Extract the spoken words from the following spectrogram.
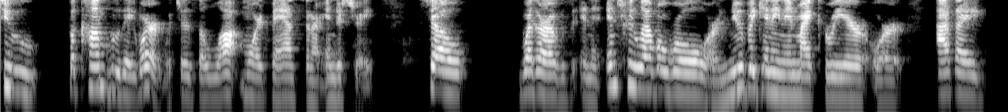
to become who they were, which is a lot more advanced in our industry. So whether I was in an entry level role or new beginning in my career, or as I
